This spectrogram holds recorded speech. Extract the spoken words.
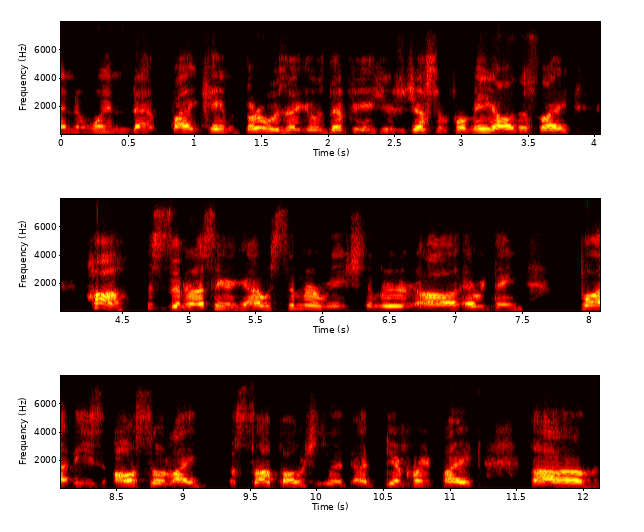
and when that fight came through, it was like it was definitely a huge adjustment for me. I was just like, huh, this is interesting. A guy with similar reach, similar uh, everything, but he's also like a southpaw, which is a, a different like um,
